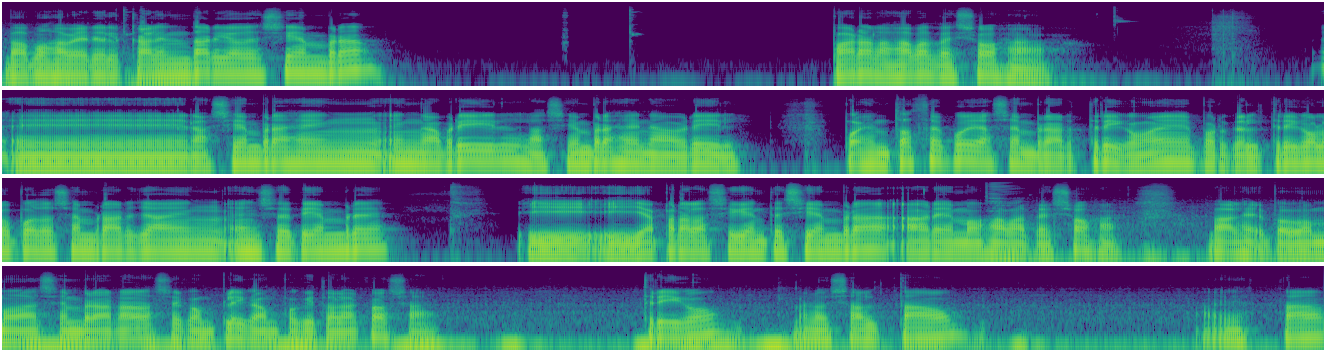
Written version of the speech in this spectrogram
Vamos a ver el calendario de siembra. Para las habas de soja. Eh, las siembras en, en abril. Las siembras en abril. Pues entonces voy a sembrar trigo, ¿eh? Porque el trigo lo puedo sembrar ya en, en septiembre. Y, y, ya para la siguiente siembra haremos habas de soja. Vale, pues vamos a sembrar. Ahora se complica un poquito la cosa. Trigo, me lo he saltado. Ahí está.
